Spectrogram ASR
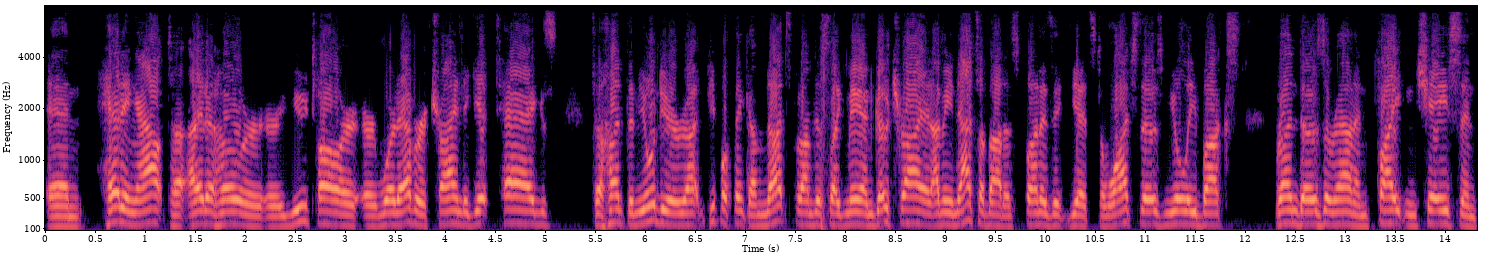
and heading out to Idaho or, or Utah or, or whatever, trying to get tags to hunt the mule deer rut. People think I'm nuts, but I'm just like, man, go try it. I mean, that's about as fun as it gets to watch those muley bucks run does around and fight and chase and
